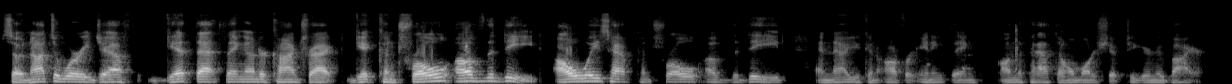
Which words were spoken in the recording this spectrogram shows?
So not to worry, Jeff, get that thing under contract, get control of the deed, always have control of the deed. And now you can offer anything on the path to homeownership to your new buyer.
